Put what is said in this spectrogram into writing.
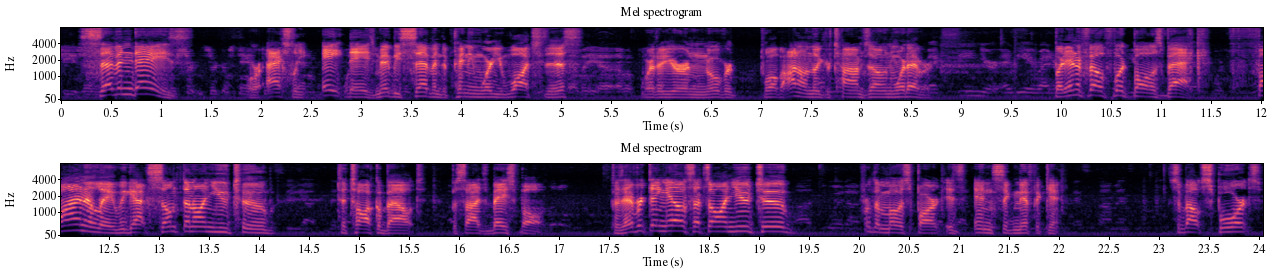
season, Seven days, or actually eight days, maybe seven, depending where you watch this. uh, Whether you're in over 12, I don't know your time zone, whatever. But NFL football is back. Finally, we got something on YouTube to talk about besides baseball. Because everything else that's on YouTube, for the most part, is insignificant. It's about sports,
